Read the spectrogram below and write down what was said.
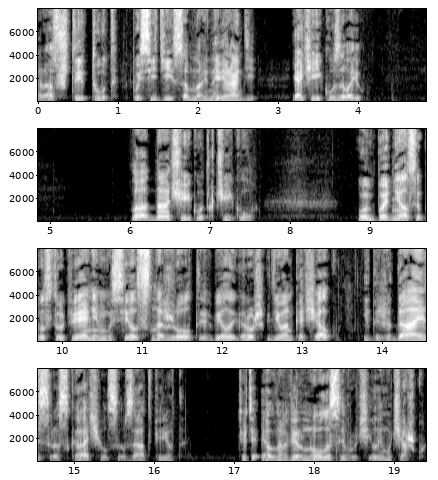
Раз уж ты тут, посиди со мной на веранде. Я чайку заварю. Ладно, чайку так чайку. Он поднялся по ступеням, уселся на желтый в белый горошек диван-качалку и, дожидаясь, раскачивался взад-вперед. Тетя Элнер вернулась и вручила ему чашку.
